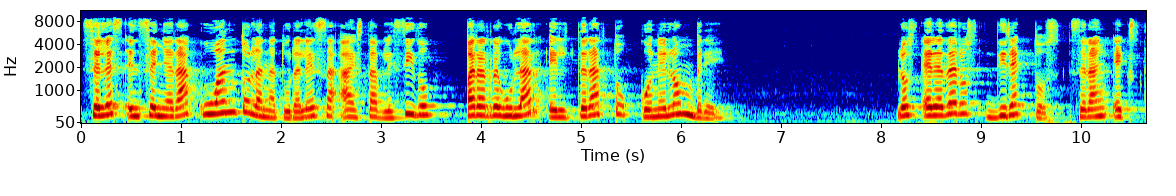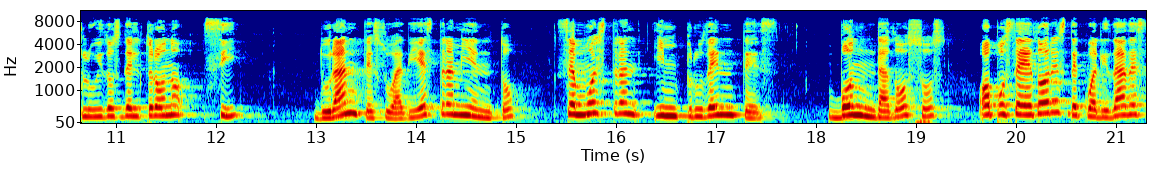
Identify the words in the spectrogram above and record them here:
se les enseñará cuánto la naturaleza ha establecido para regular el trato con el hombre los herederos directos serán excluidos del trono si, durante su adiestramiento, se muestran imprudentes, bondadosos o poseedores de cualidades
